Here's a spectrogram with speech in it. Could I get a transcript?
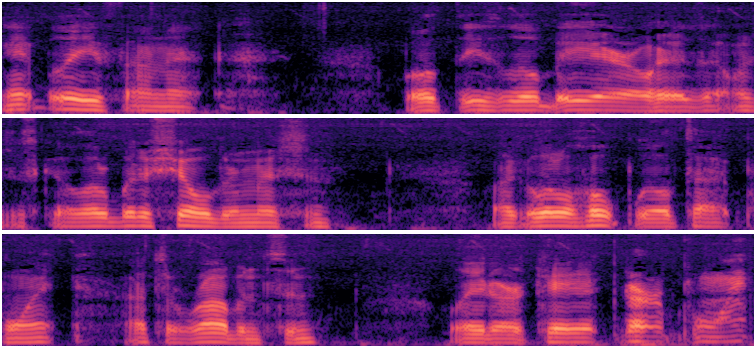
Can't believe I found that. Both these little big arrowheads. That one's just got a little bit of shoulder missing. Like a little Hopewell type point. That's a Robinson. Late archaic dart point.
